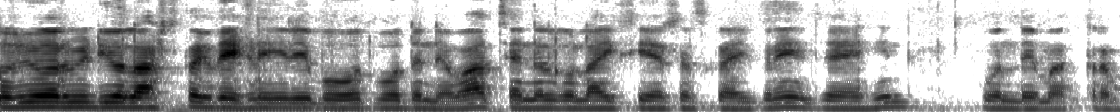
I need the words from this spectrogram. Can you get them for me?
तो और वीडियो लास्ट तक देखने के लिए बहुत बहुत धन्यवाद। चैनल को लाइक, शेयर, सब्सक्राइब करें। जय हिंद, वंदे मातरम।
